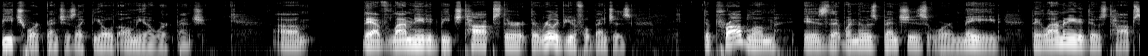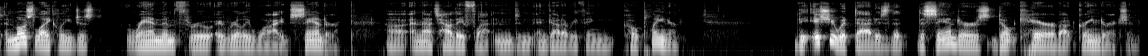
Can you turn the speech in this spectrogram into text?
beech workbenches, like the old Ulmia workbench. Um, they have laminated beech tops. They're they're really beautiful benches. The problem is that when those benches were made, they laminated those tops and most likely just ran them through a really wide sander. Uh, and that's how they flattened and, and got everything coplanar. The issue with that is that the sanders don't care about grain direction.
